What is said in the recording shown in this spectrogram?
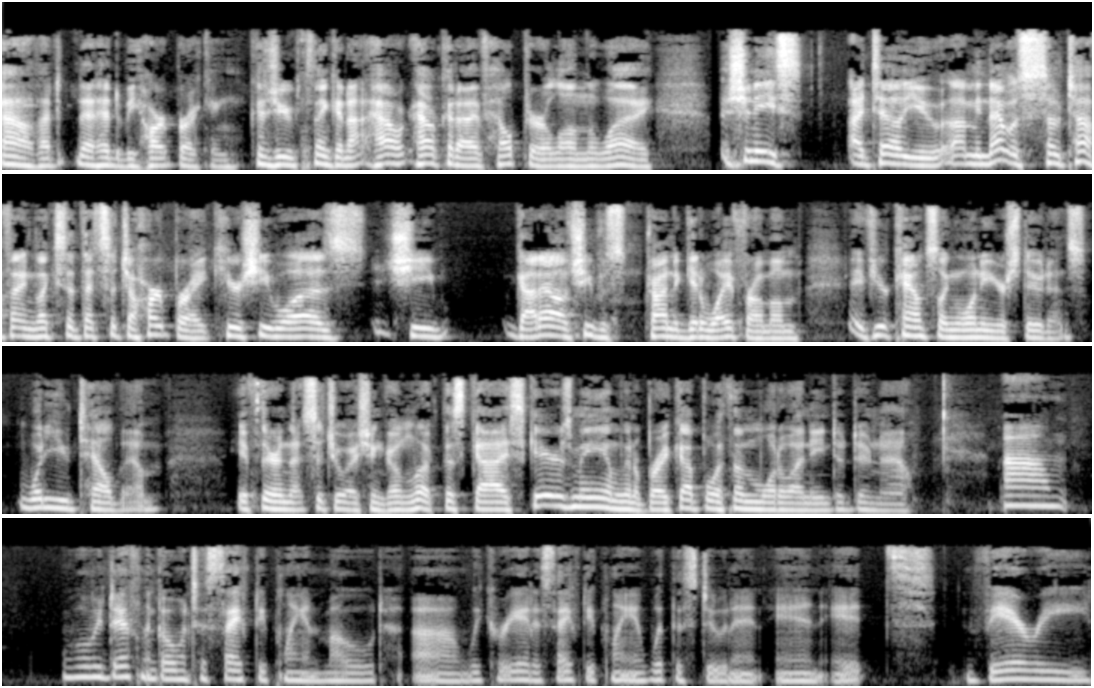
Oh, that that had to be heartbreaking because you're thinking, how how could I have helped her along the way? Shanice, I tell you, I mean, that was so tough. I And like I said, that's such a heartbreak. Here she was, she got out, she was trying to get away from him. If you're counseling one of your students, what do you tell them if they're in that situation going, look, this guy scares me, I'm going to break up with him, what do I need to do now? Um, well, we definitely go into safety plan mode. Uh, we create a safety plan with the student, and it's very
